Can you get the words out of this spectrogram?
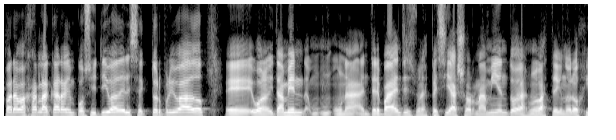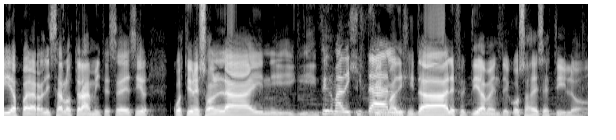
para bajar la carga impositiva del sector privado. Eh, bueno, y también, una, entre paréntesis, una especie de ayornamiento de las nuevas tecnologías para realizar los trámites, es decir, cuestiones online y, firma digital. firma digital, efectivamente, cosas de ese estilo.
